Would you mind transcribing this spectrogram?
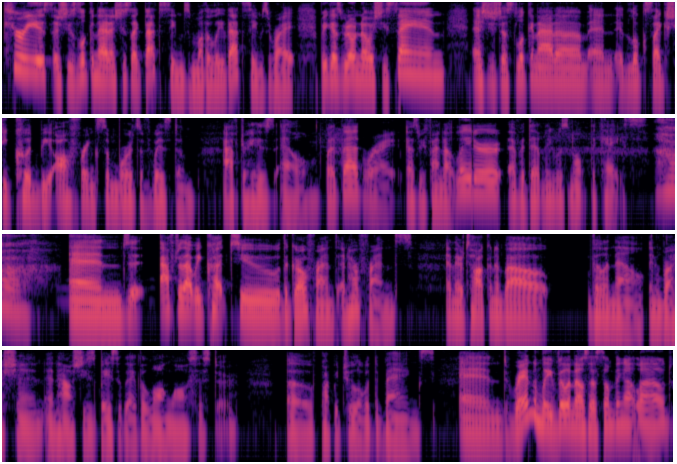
curious and she's looking at it and she's like, that seems motherly. That seems right. Because we don't know what she's saying. And she's just looking at him and it looks like she could be offering some words of wisdom after his L. But that, Right. as we find out later, evidently was not the case. And after that, we cut to the girlfriend and her friends, and they're talking about Villanelle in Russian and how she's basically like the long lost sister of Papi Chulo with the bangs. And randomly, Villanelle says something out loud.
